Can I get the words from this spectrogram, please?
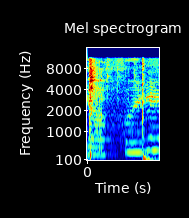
we are free.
